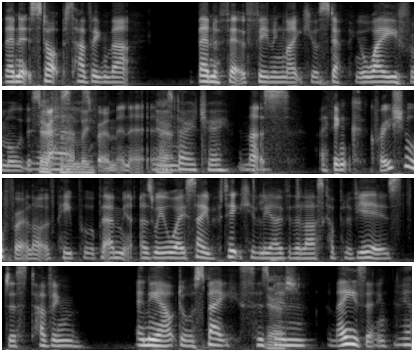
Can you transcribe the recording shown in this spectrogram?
then it stops having that benefit of feeling like you're stepping away from all the stresses Definitely. for a minute. And, That's very true. and that's I think crucial for a lot of people. But I mean, as we always say, particularly over the last couple of years, just having any outdoor space has Yes. been amazing. Yeah.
